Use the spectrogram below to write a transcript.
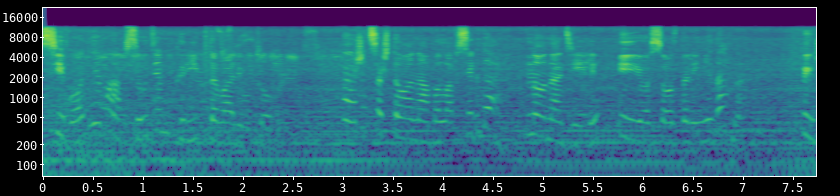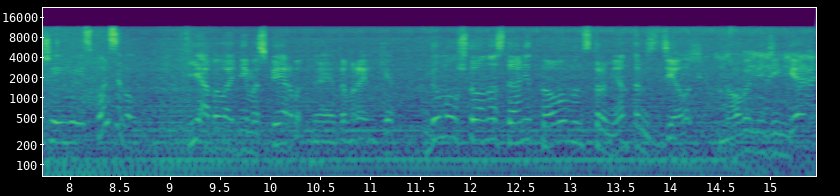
Сегодня мы обсудим криптовалюту. Кажется, что она была всегда, но на деле ее создали недавно. Ты же ее использовал? Я был одним из первых на этом рынке. Думал, что она станет новым инструментом сделок, новыми деньгами.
